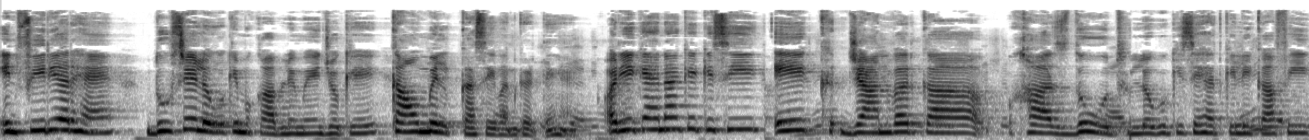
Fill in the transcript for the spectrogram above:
इंफीरियर हैं दूसरे लोगों के मुकाबले में जो कि काउ मिल्क का सेवन करते हैं। और ये कहना कि किसी एक जानवर का खास दूध लोगों की सेहत के लिए काफ़ी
